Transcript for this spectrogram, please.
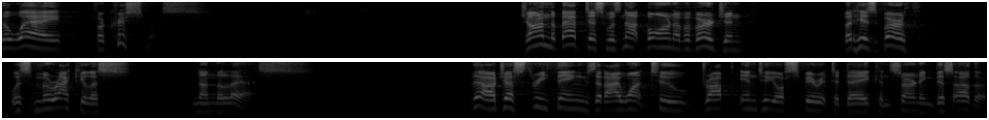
the way for Christmas. John the Baptist was not born of a virgin, but his birth was miraculous nonetheless. There are just three things that I want to drop into your spirit today concerning this other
